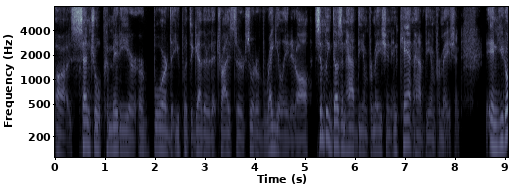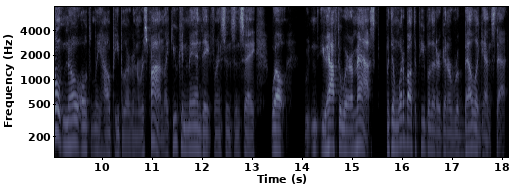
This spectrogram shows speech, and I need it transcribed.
uh, central committee or, or, board that you put together that tries to sort of regulate it all simply doesn't have the information and can't have the information. And you don't know ultimately how people are going to respond. Like you can mandate for instance and say well you have to wear a mask. But then what about the people that are going to rebel against that?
